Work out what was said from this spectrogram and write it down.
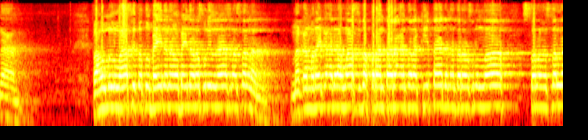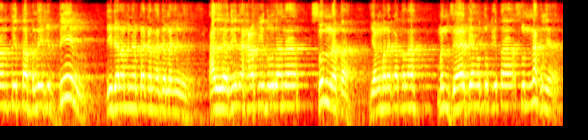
Nah, fahumul wasitatu bainana wa baina Rasulillah sallallahu alaihi wasallam. Maka mereka adalah wasitah perantara antara kita dan antara Rasulullah sallallahu alaihi wasallam fi tablighid din di dalam menyampaikan agama ini. Alladzina hafidzu lana sunnatah, yang mereka telah menjaga untuk kita sunnahnya,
